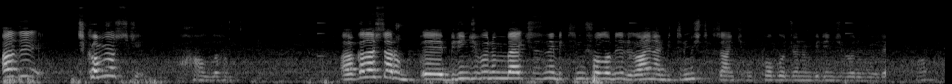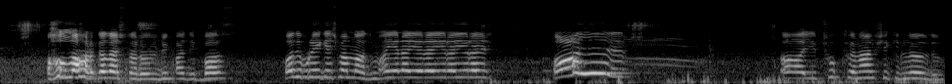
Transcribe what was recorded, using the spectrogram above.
Hadi. Çıkamıyoruz ki. Allah'ım. Arkadaşlar e, birinci bölümü belki sizinle bitirmiş olabiliriz. Aynen bitirmiştik sanki bu Pogocu'nun birinci bölümüyle. Allah arkadaşlar öldük. Hadi bas. Hadi buraya geçmem lazım. Hayır hayır hayır hayır hayır. Hayır. Hayır çok fena bir şekilde öldüm.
